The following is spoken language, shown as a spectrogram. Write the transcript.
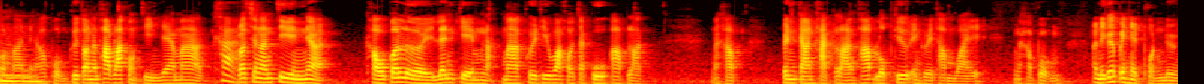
ประมาณนี้ครับผมคือตอนนั้นภาพลักษณ์ของจีนแย่มาก เพราะฉะนั้นจีนเนี่ยเขาก็เลยเล่นเกมหนักมากเพื่อที่ว่าเขาจะกู้ภาพลักษณ์นะครับเป็นการหักล้างภาพลบที่ตัวเองเคยทำไว้นะครับผมอันนี้ก็เป็นเหตุผลหนึ่ง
